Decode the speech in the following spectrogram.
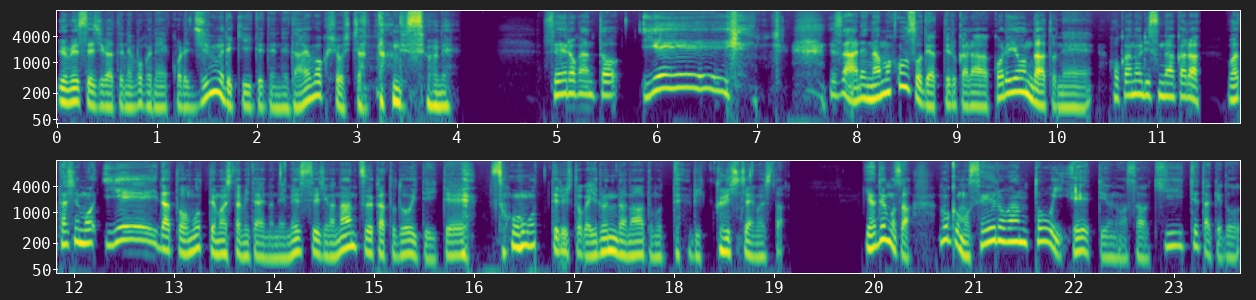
いうメッセージがあってね、僕ね、これジムで聞いててね、大爆笑しちゃったんですよね。セイロガンとイエーイでさ、あれ生放送でやってるから、これ読んだ後ね、他のリスナーから、私もイエーイだと思ってましたみたいなね、メッセージが何通か届いていて、そう思ってる人がいるんだなと思ってびっくりしちゃいました。いやでもさ、僕もセイロガン遠い A っていうのはさ、聞いてたけど、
